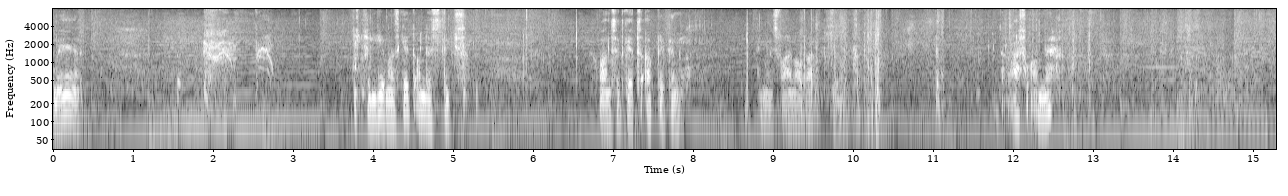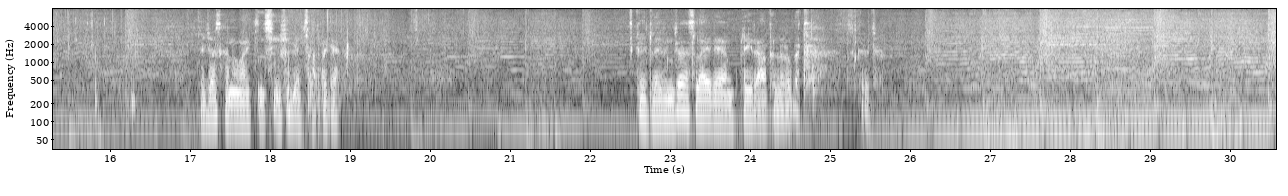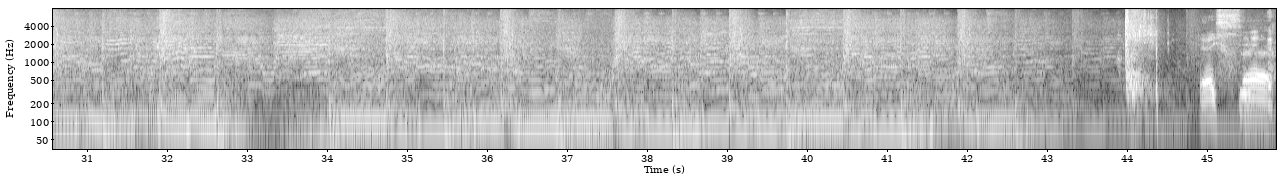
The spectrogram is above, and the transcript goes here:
Man. You must get on the sticks. Once it gets up, you can. I think it's fine all right. The rifle on there. We're just gonna wait and see if he gets up again. It's good. Let him just lay there and bleed out a little bit. It's good. Yes, sir.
